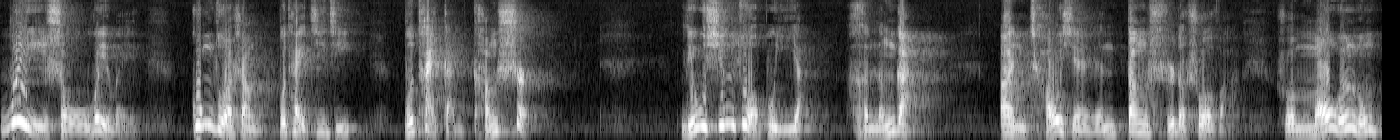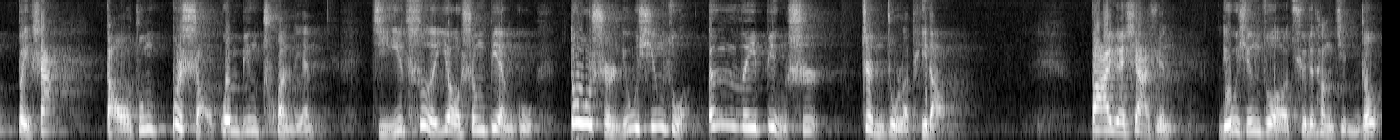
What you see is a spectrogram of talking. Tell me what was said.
畏首畏尾，工作上不太积极，不太敢扛事儿。刘兴作不一样，很能干。按朝鲜人当时的说法。说毛文龙被杀，岛中不少官兵串联，几次要生变故，都是刘兴作恩威并施，镇住了皮岛。八月下旬，刘兴作去了趟锦州，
